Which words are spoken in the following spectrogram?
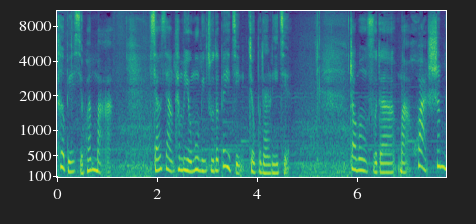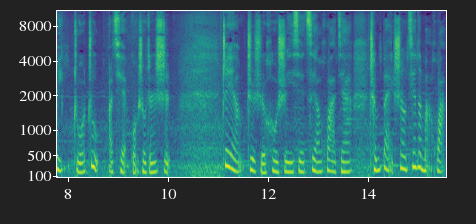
特别喜欢马，想想他们游牧民族的背景，就不难理解。赵孟俯的马画声名卓著，而且广受珍视，这样致使后世一些次要画家成百上千的马画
